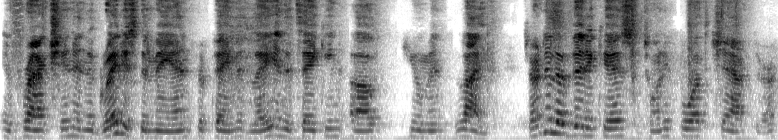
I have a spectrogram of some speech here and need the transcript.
infraction and the greatest demand for payment lay in the taking of human life. Turn to Leviticus, 24th chapter.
